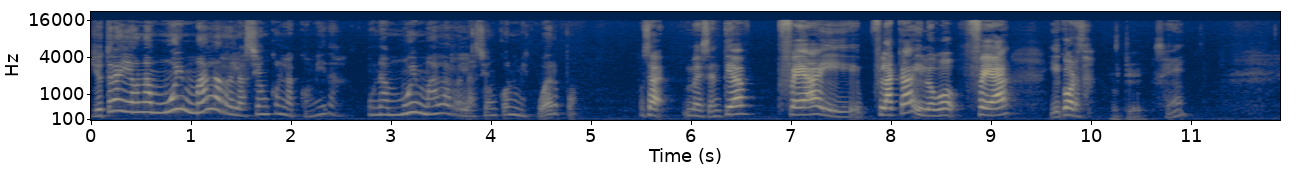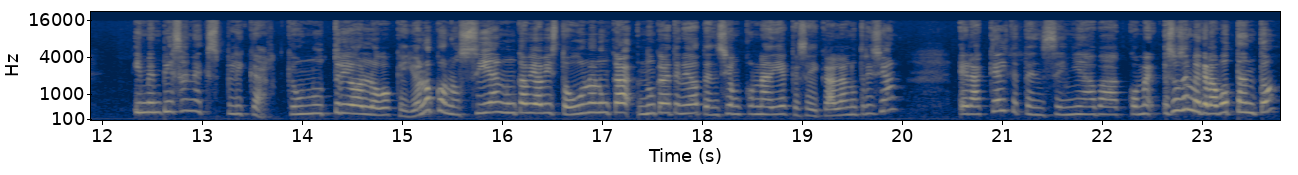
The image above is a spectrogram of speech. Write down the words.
Yo traía una muy mala relación con la comida, una muy mala relación con mi cuerpo. O sea, me sentía fea y flaca y luego fea y gorda, Ok. ¿sí? Y me empiezan a explicar que un nutriólogo que yo no conocía, nunca había visto uno, nunca, nunca había tenido atención con nadie que se dedicara a la nutrición, era aquel que te enseñaba a comer. Eso se me grabó tanto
